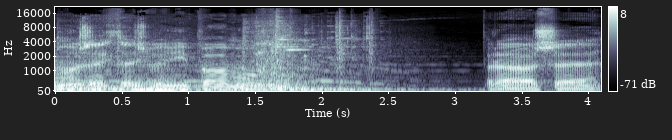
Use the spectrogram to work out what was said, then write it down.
Może ktoś by mi pomógł? Proszę.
